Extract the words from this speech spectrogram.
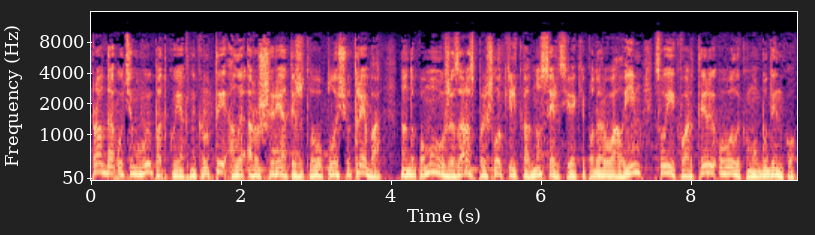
Правда, у цьому випадку, як не крути, але розширяти житлову площу треба. На допомогу вже зараз прийшло кілька односельців, які подарували їм свої квартири у великому будинку.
